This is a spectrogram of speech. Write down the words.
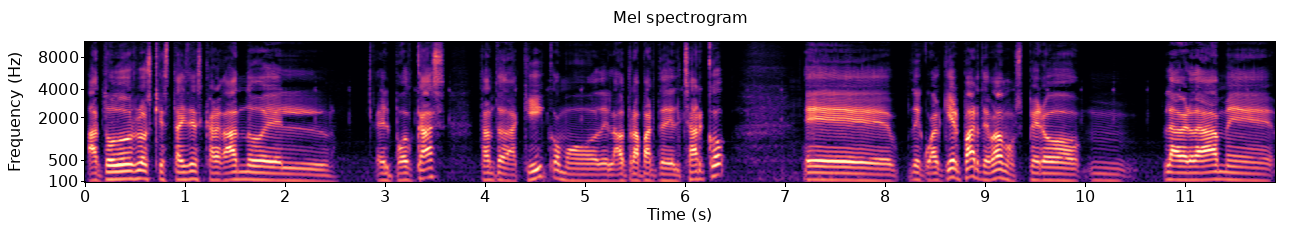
a todos los que estáis descargando el, podcast, tanto de aquí como de la otra parte del charco, eh, de cualquier parte, vamos, pero mm, la verdad me,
